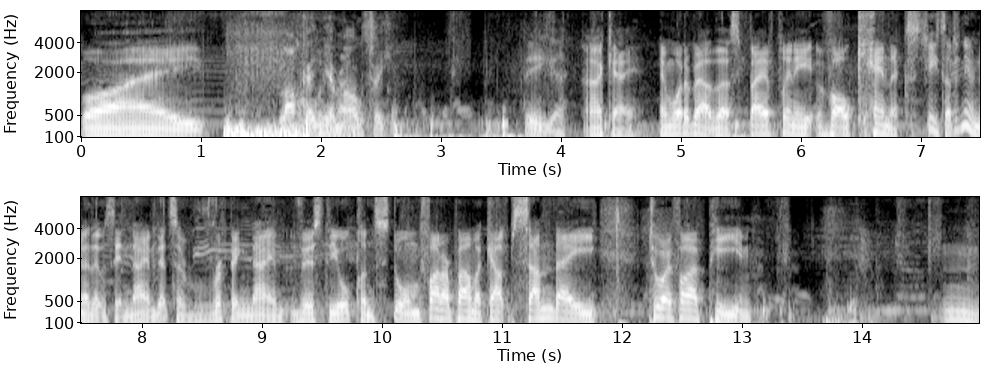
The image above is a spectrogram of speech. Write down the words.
by. Lock in your multi. There you go. Okay, and what about this? Bay of Plenty Volcanics. Jeez, I didn't even know that was their name. That's a ripping name. Versus the Auckland Storm. Farah Palmer Cup Sunday, 2.05pm. Hmm,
